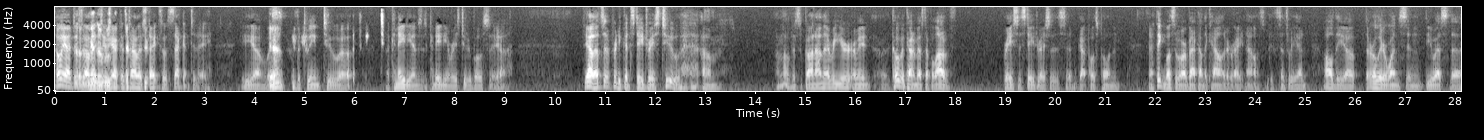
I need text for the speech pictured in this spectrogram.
Oh yeah, just uh, saw that too. Yeah, because Tyler Stites was second today. He um, was yeah. between two uh, uh, Canadians, a Canadian race Tour de Beauce. Yeah, yeah, that's a pretty good stage race too. Um, I don't know if it's gone on every year. I mean, uh, COVID kind of messed up a lot of races, stage races, and got postponed. And I think most of them are back on the calendar right now since we had all the uh, the earlier ones in the U.S. the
